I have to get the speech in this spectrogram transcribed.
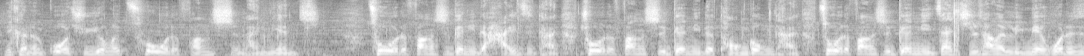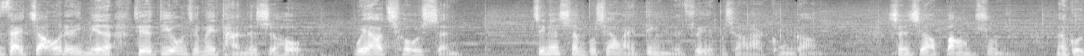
你可能过去用了错误的方式来面子，错误的方式跟你的孩子谈，错误的方式跟你的同工谈，错误的方式跟你在职场的里面或者是在教会的里面的这些弟兄姐妹谈的时候，我也要求神，今天神不是要来定你的罪，也不是要来控告你，神是要帮助你能够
